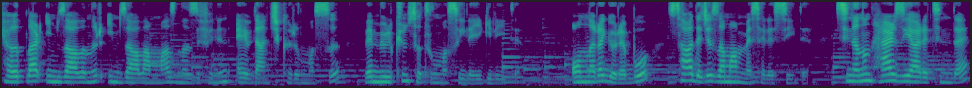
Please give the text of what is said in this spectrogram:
kağıtlar imzalanır imzalanmaz Nazife'nin evden çıkarılması ve mülkün satılması ile ilgiliydi. Onlara göre bu sadece zaman meselesiydi. Sinan'ın her ziyaretinde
